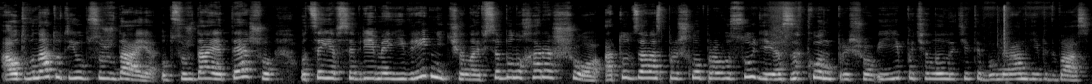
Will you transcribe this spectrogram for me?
А от вона тут і обсуждає. Обсуждає те, що оце я все время її вріднічала, і все було хорошо. А тут зараз прийшло правосуддя, закон прийшов, і її почали летіти бумеранги від вас.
